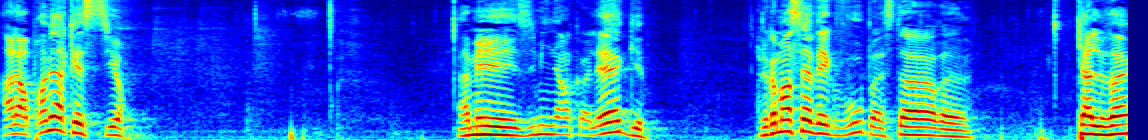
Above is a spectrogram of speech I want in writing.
Alors, première question. À mes éminents collègues, je vais commencer avec vous, pasteur euh, Calvin.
